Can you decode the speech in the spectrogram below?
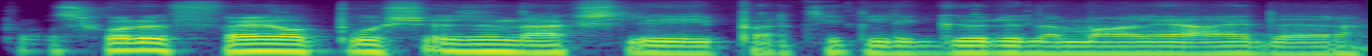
Plus what if fail push isn't actually particularly good in Amalia either.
